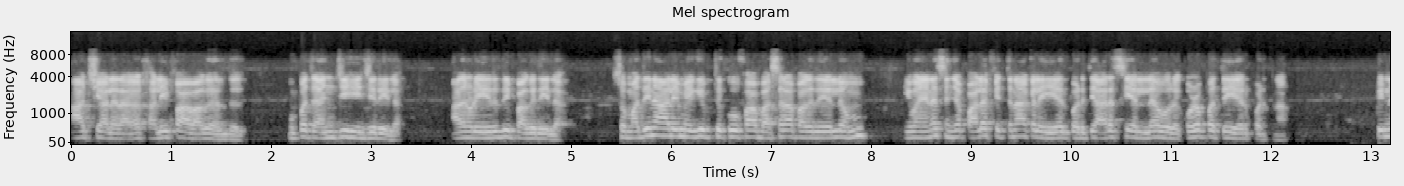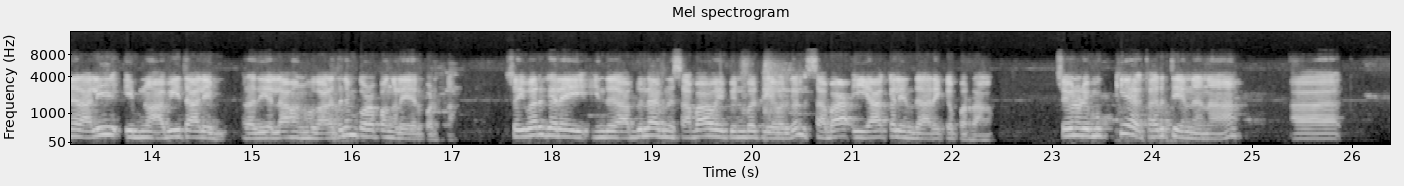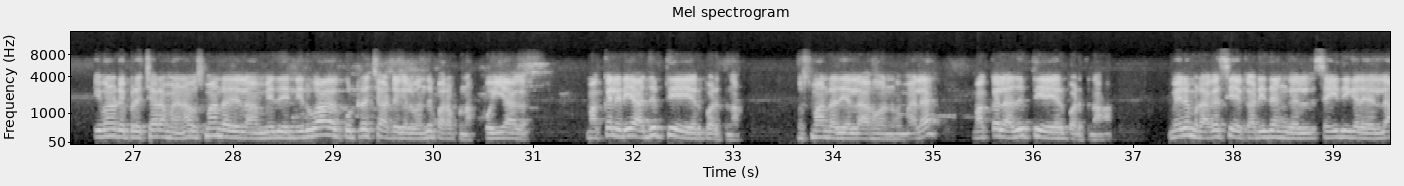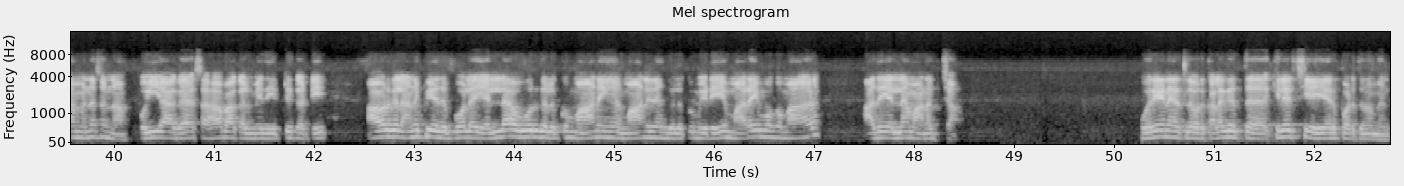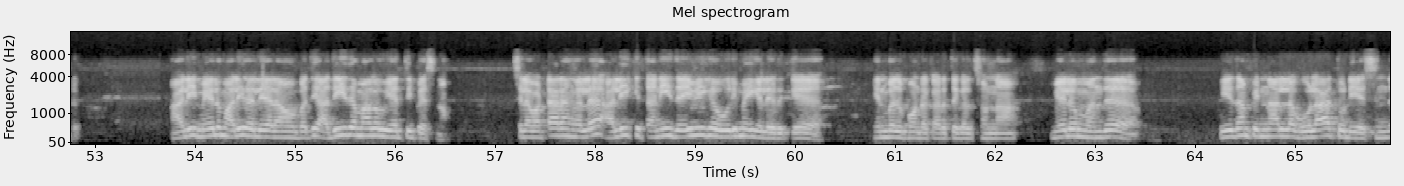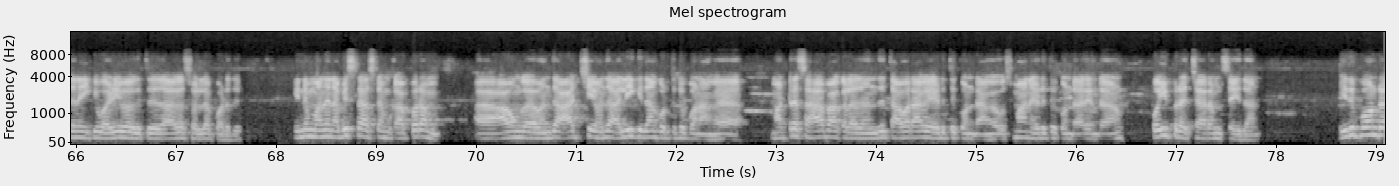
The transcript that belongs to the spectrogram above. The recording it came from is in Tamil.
ஆட்சியாளராக ஹலீஃபாவாக இருந்தது. முப்பத்தி அஞ்சு ஹிஜிரியில் அதனுடைய இறுதி பகுதியில. ஸோ மதினாலையும் எகிப்து கூஃபா பஸ்ரா பகுதியிலும் இவன் என்ன செஞ்சான் பல ஃபித்னாக்களை ஏற்படுத்தி அரசியலில் ஒரு குழப்பத்தை ஏற்படுத்தினான். பின்னர் அலி இப்னு அபி தாலிப் ரதி அல்லாஹ் காலத்திலும் குழப்பங்களை ஏற்படுத்தினான். ஸோ இவர்களை இந்த அப்துல்லா இப்னு சபாவை பின்பற்றியவர்கள் சபா இயாக்கள் என்று அழைக்கப்படுறாங்க. ஸோ இவனுடைய முக்கிய கருத்து என்னன்னா இவனுடைய பிரச்சாரம் என்னன்னா உஸ்மான் ரதில்லா மீது நிர்வாக குற்றச்சாட்டுகள் வந்து பரப்புனான் பொய்யாக. மக்களிடையே அதிருப்தியை ஏற்படுத்தினான். உஸ்மான் ரதி அல்லாஹன் மேலே மக்கள் அதிருப்தியை ஏற்படுத்தினான். மேலும் ரகசிய கடிதங்கள் செய்திகள் எல்லாம் என்ன சொன்னான்? பொய்யாக சஹாபாக்கள் மீது இட்டு கட்டி அவர்கள் அனுப்பியது போல எல்லா ஊர்களுக்கும் மாநில மாநிலங்களுக்கும் இடையே மறைமுகமாக அதையெல்லாம் அனுப்பிச்சான். ஒரே நேரத்தில் ஒரு கழகத்தை கிளர்ச்சியை ஏற்படுத்தணும் என்று. அலி மேலும் அலி அலி அலாமை பத்தி அதீதமாக உயர்த்தி பேசினான். சில வட்டாரங்கள்ல அலிக்கு தனி தெய்வீக உரிமைகள் இருக்கு என்பது போன்ற கருத்துக்கள் சொன்னான். மேலும் வந்து இதுதான் பின்னால குலாத்துடைய சிந்தனைக்கு வழிவகுத்ததாக சொல்லப்படுது. இன்னும் வந்து நபிஸ்லாஸ்லம்க்கு அப்புறம் அவங்க வந்து ஆட்சியை வந்து அலிக்கு தான் கொடுத்துட்டு போனாங்க. மற்ற சஹாபாக்கள் அதை வந்து தவறாக எடுத்துக்கொண்டாங்க. உஸ்மான் எடுத்துக்கொண்டார் என்றாலும் பொய் பிரச்சாரம் செய்தான். இது போன்ற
